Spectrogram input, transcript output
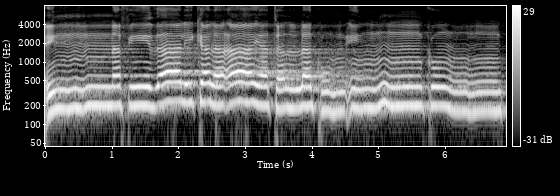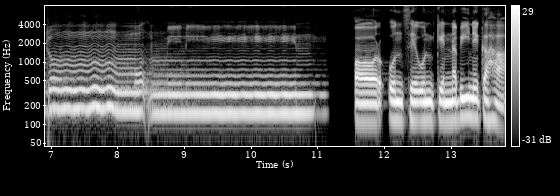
إن في ذلك لآية لكم إن كنتم مؤمنين. اور ان سے ان کے نبی نے کہا،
